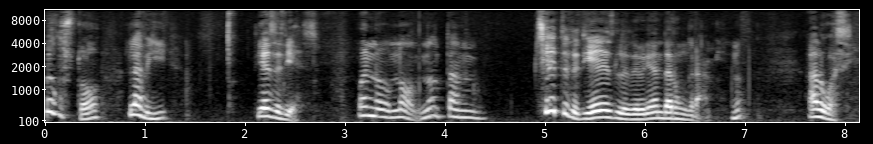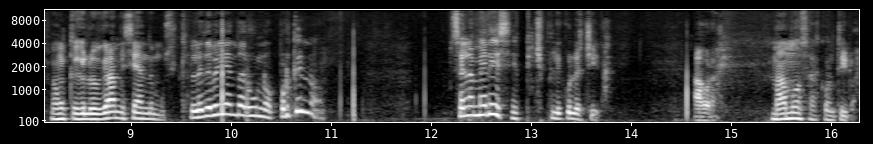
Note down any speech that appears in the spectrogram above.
Me gustó, la vi. 10 de 10. Bueno, no, no tan... 7 de 10 le deberían dar un Grammy, ¿no? Algo así. Aunque los Grammys sean de música. Le deberían dar uno. ¿Por qué no? Se la merece, pinche película chida. Ahora, vamos a continuar.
